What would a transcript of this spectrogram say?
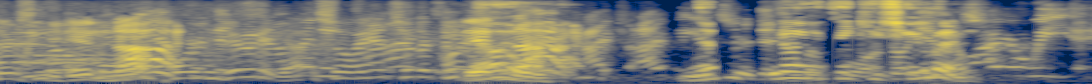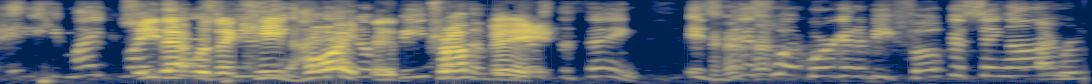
There's no did more not. important duty. So answer the question. No. I've, I've No, you don't even think he's but human. Why are we? He, Mike, See, that was a key did it. I got point no that Trump him, but Here's the thing: is this what we're going to be focusing on going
